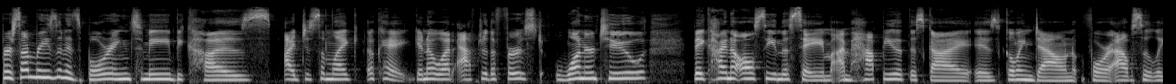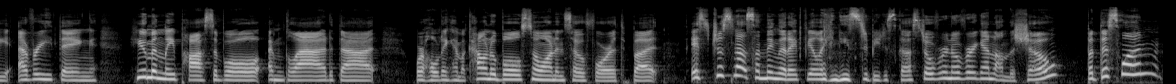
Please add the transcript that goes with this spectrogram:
for some reason, it's boring to me because I just am like, okay, you know what? After the first one or two, they kind of all seem the same. I'm happy that this guy is going down for absolutely everything humanly possible. I'm glad that we're holding him accountable, so on and so forth. But it's just not something that I feel like needs to be discussed over and over again on the show. But this one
